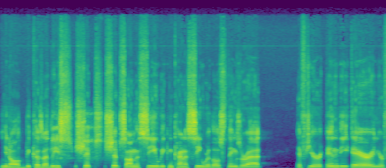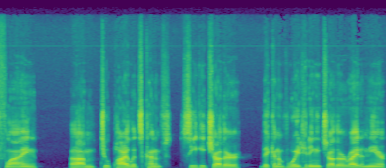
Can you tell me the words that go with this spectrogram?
you know, because at least ships ships on the sea, we can kind of see where those things are at. If you're in the air and you're flying, um, two pilots kind of see each other. They can avoid hitting each other, right? A near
